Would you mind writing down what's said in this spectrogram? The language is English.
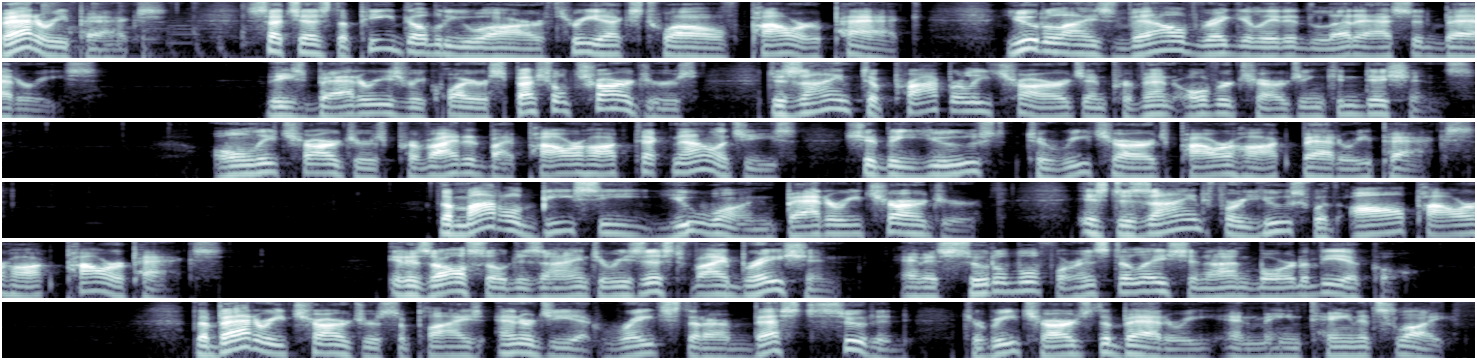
Battery packs, such as the PWR 3X12 Power Pack, utilize valve-regulated lead-acid batteries. These batteries require special chargers designed to properly charge and prevent overcharging conditions. Only chargers provided by PowerHawk Technologies should be used to recharge PowerHawk battery packs. The Model BC U1 battery charger is designed for use with all PowerHawk power packs. It is also designed to resist vibration and is suitable for installation on board a vehicle. The battery charger supplies energy at rates that are best suited to recharge the battery and maintain its life.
